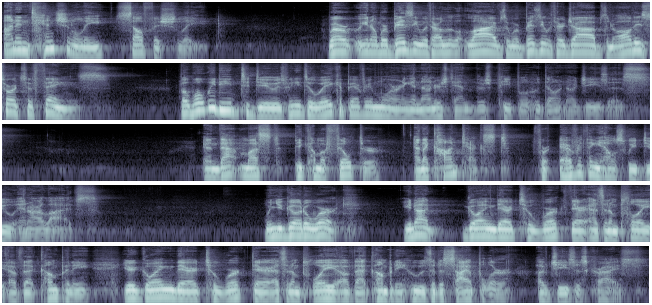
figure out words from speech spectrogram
unintentionally, selfishly. Where, you know, we're busy with our lives and we're busy with our jobs and all these sorts of things. But what we need to do is we need to wake up every morning and understand that there's people who don't know Jesus. And that must become a filter and a context for everything else we do in our lives. When you go to work, you're not going there to work there as an employee of that company. You're going there to work there as an employee of that company who is a discipler of Jesus Christ.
